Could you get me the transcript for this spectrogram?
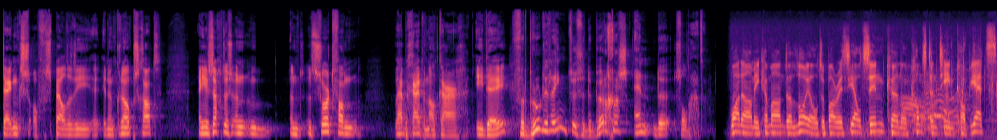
tanks of spelden die in een knoopsgat. En je zag dus een, een, een soort van, wij begrijpen elkaar, idee. Verbroedering tussen de burgers en de soldaten. One army commander loyal to Boris Yeltsin, Colonel Konstantin Kobyets,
